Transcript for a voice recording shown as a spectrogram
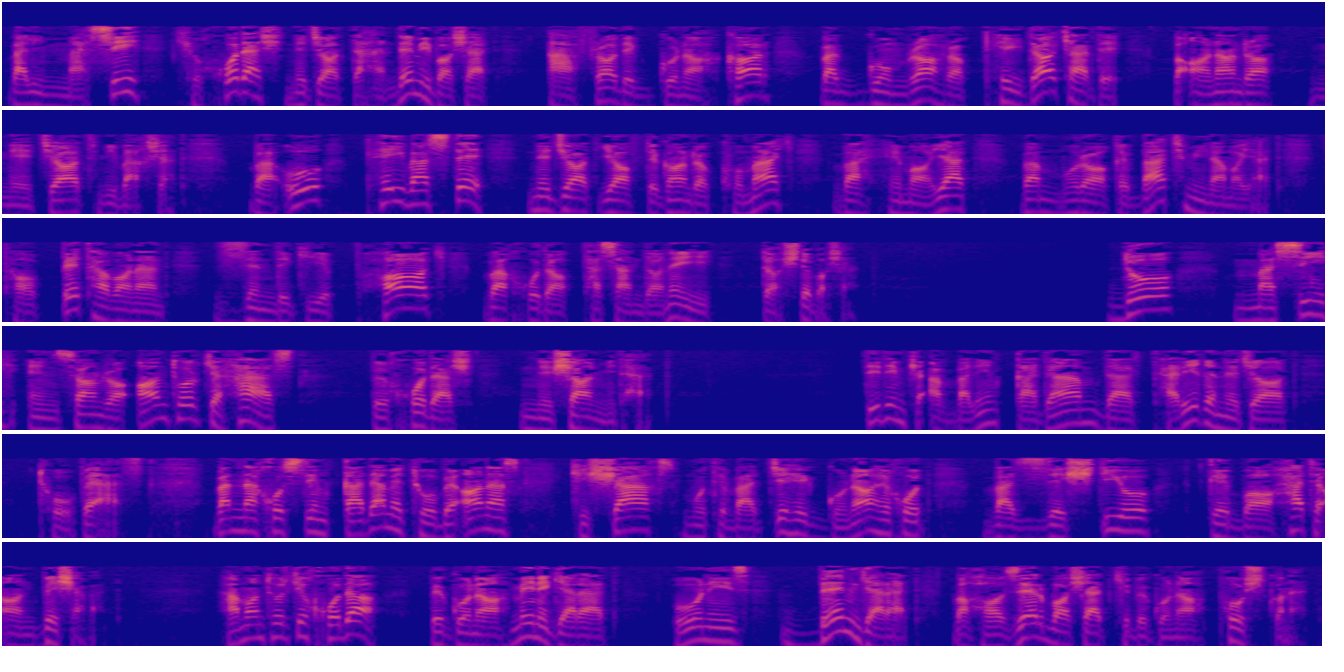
ولی مسیح که خودش نجات دهنده می باشد افراد گناهکار و گمراه را پیدا کرده و آنان را نجات می بخشد و او پیوسته نجات یافتگان را کمک و حمایت و مراقبت می نماید تا بتوانند زندگی پاک و خدا پسندانه ای داشته باشند. دو مسیح انسان را آنطور که هست به خودش نشان می‌دهد. دیدیم که اولین قدم در طریق نجات توبه است و نخستین قدم توبه آن است که شخص متوجه گناه خود و زشتی و قباحت آن بشود. همانطور که خدا به گناه نگرد او نیز بنگرد و حاضر باشد که به گناه پشت کند.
